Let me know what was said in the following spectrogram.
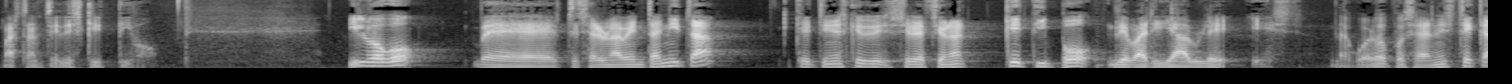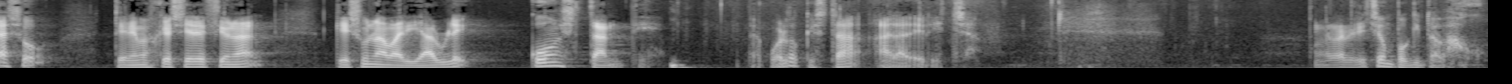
Bastante descriptivo. Y luego eh, te sale una ventanita que tienes que seleccionar qué tipo de variable es. ¿De acuerdo? Pues en este caso tenemos que seleccionar que es una variable constante. ¿De acuerdo? Que está a la derecha. A la derecha un poquito abajo.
